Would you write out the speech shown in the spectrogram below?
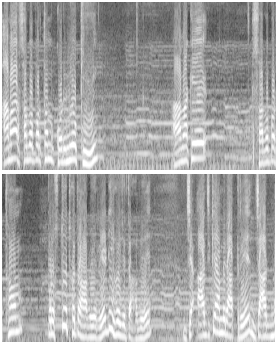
আমার সর্বপ্রথম করণীয় কি? আমাকে সর্বপ্রথম প্রস্তুত হতে হবে রেডি হয়ে যেতে হবে যে আজকে আমি রাত্রে জাগব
